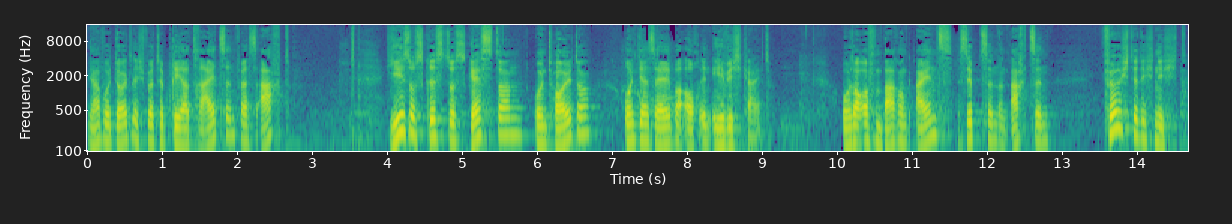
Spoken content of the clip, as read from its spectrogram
ja, wo deutlich wird, Hebräer 13, Vers 8, Jesus Christus gestern und heute und derselbe auch in Ewigkeit. Oder Offenbarung 1, 17 und 18, fürchte dich nicht.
